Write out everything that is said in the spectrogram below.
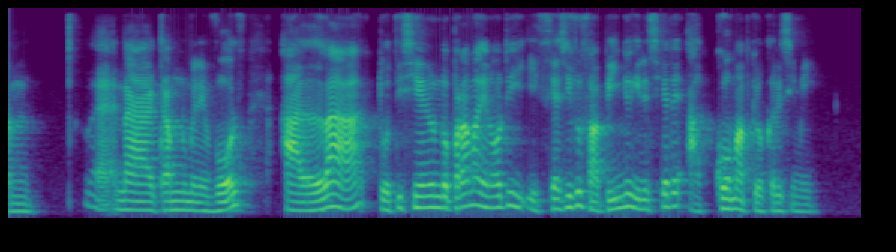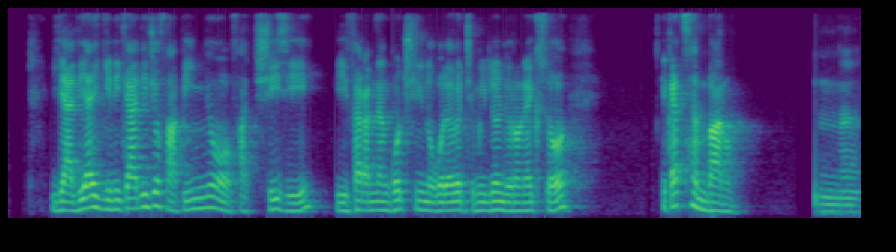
uh, να κάνουμε evolve. Αλλά το τι σημαίνει το πράγμα είναι ότι η θέση του Φαπίνιο γίνεται ακόμα πιο κρίσιμη. Γιατί αν γίνει κάτι και ο Φαπίνιο φατσίσει ή φάγα μια κότσινη whatever και μιλιόν ευρώ έξω, εκάτσε πάνω. Ναι.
